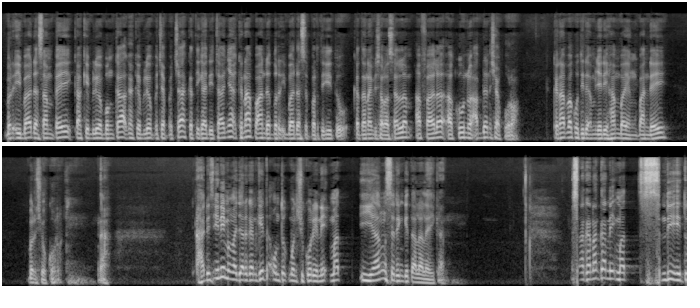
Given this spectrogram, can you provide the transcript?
beribadah sampai kaki beliau bengkak, kaki beliau pecah-pecah. Ketika ditanya, kenapa anda beribadah seperti itu? Kata Nabi SAW, afala akunu abdan syakura. Kenapa aku tidak menjadi hamba yang pandai bersyukur? Nah, hadis ini mengajarkan kita untuk mensyukuri nikmat yang sering kita lalaikan. Seakan-akan nikmat sendi itu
